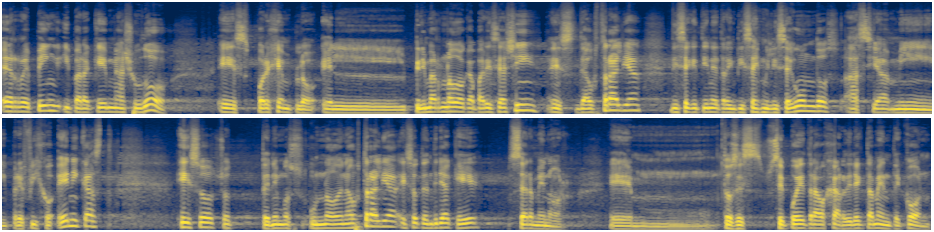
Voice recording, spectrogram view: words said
rping y para qué me ayudó es, por ejemplo, el primer nodo que aparece allí es de Australia, dice que tiene 36 milisegundos hacia mi prefijo Anycast. Eso, tenemos un nodo en Australia, eso tendría que ser menor. Em, entonces se puede trabajar directamente con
